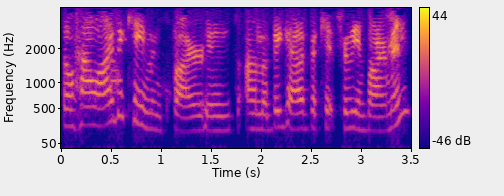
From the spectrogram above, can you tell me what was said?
So how I became inspired is I'm a big advocate for the environment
